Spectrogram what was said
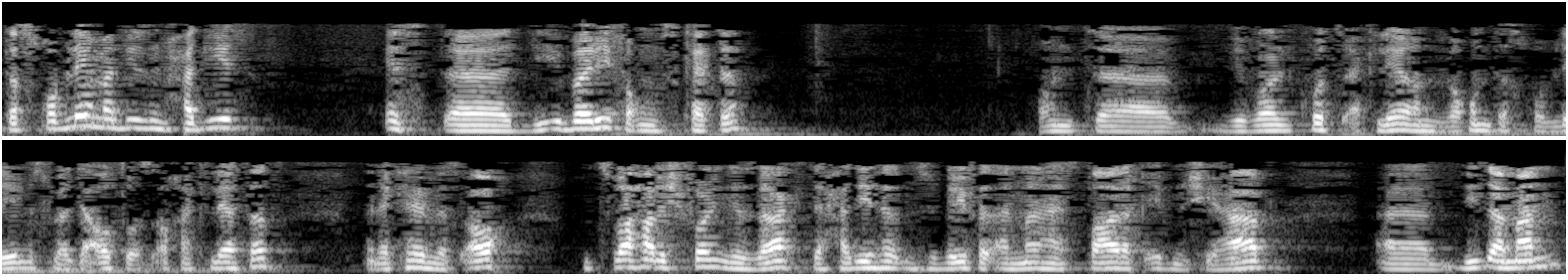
Das Problem an diesem Hadith ist die Überlieferungskette. Und wir wollen kurz erklären, warum das Problem ist, weil der Autor es auch erklärt hat. Dann erklären wir es auch. Und zwar habe ich vorhin gesagt, der Hadith hat uns überliefert, ein Mann heißt Tariq ibn Shihab. dieser Mann,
